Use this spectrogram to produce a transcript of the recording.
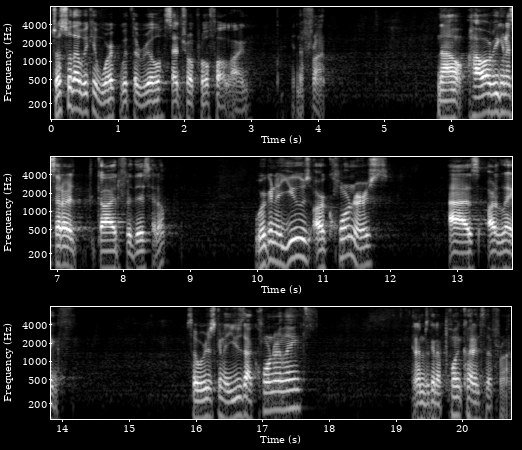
just so that we can work with the real central profile line in the front. Now, how are we gonna set our guide for this head up? We're gonna use our corners as our length. So we're just gonna use that corner length and I'm just gonna point cut into the front.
